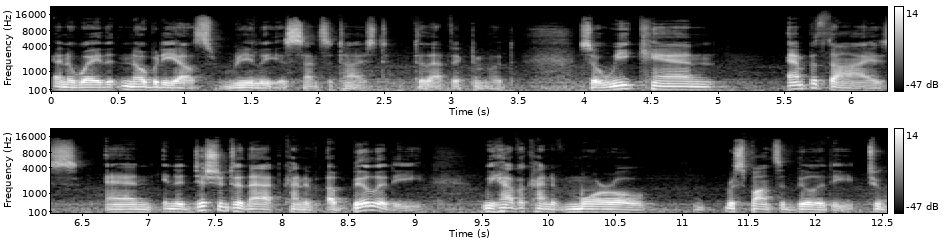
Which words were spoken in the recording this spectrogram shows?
in a way that nobody else really is sensitized to that victimhood. So we can empathize, and in addition to that kind of ability, we have a kind of moral responsibility to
